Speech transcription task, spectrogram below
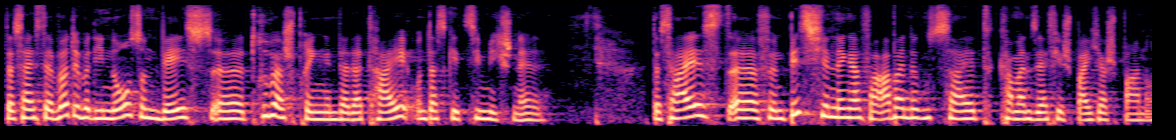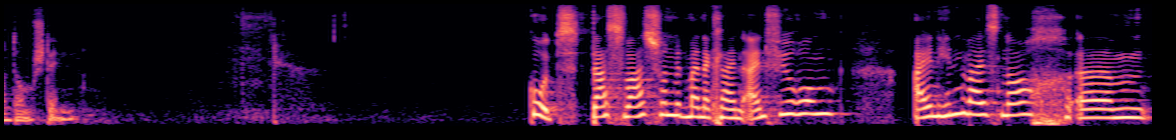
Das heißt, er wird über die Nose und Base äh, drüber springen in der Datei und das geht ziemlich schnell. Das heißt, äh, für ein bisschen länger Verarbeitungszeit kann man sehr viel Speicher sparen unter Umständen. Gut, das war es schon mit meiner kleinen Einführung. Ein Hinweis noch, ähm,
